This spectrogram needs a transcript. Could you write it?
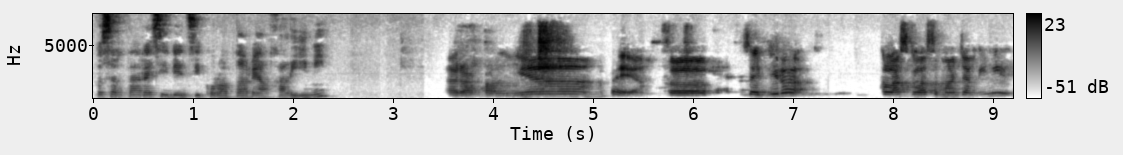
peserta residensi kuratorial kali ini? Harapannya apa ya? Uh, saya kira kelas-kelas semacam ini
